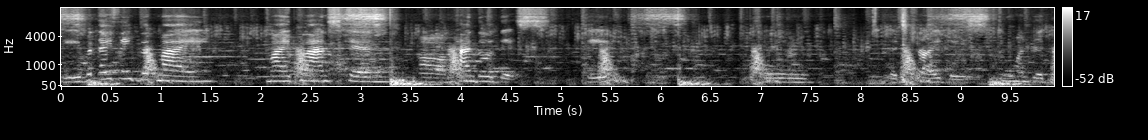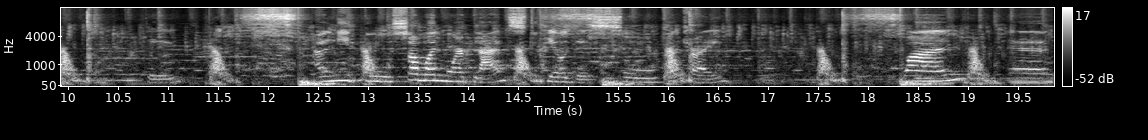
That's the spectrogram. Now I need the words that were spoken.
Okay, but I think that my my plants can um, handle this. Okay, so let's try this. 200. Okay. I'll need to summon more plants to kill this. So I'll try. One and.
